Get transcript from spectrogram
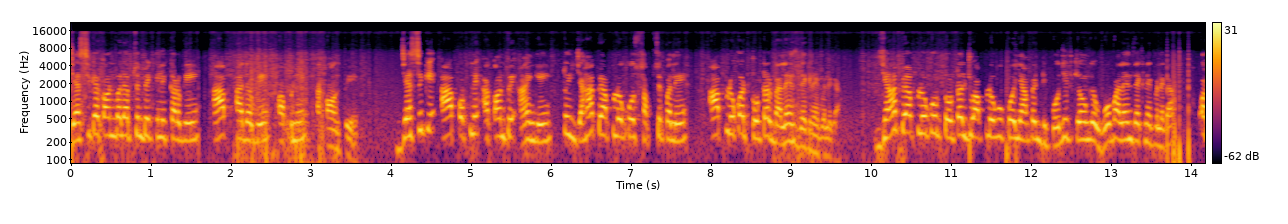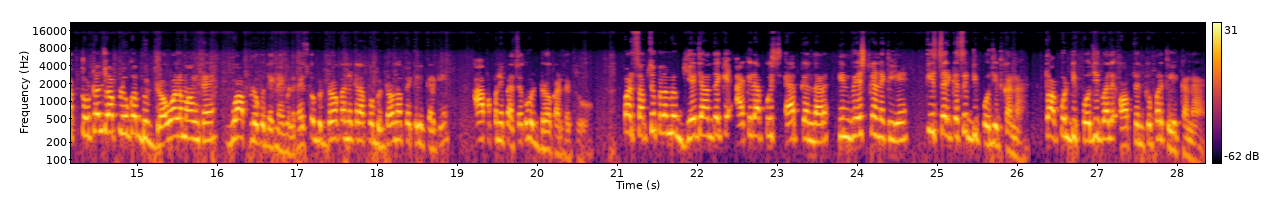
जैसे कि अकाउंट वाले ऑप्शन पर क्लिक करोगे, आप आ जाओगे अपने अकाउंट पे। जैसे कि आप अपने अकाउंट पे आएँगे तो यहाँ पे आप लोगों को सबसे पहले आप लोग का टोटल बैलेंस देखने को मिलेगा। यहाँ पे आप लोगों को टोटल जो आप लोगों को यहाँ पे डिपॉजिट किए होंगे, वो बैलेंस देखने को मिलेगा। और टोटल जो आप लोगों का विड्रॉवल अमाउंट है, वो आप लोगों को देखने को मिलेगा। इसको विड्रॉ करने के लिए आपको विड्रॉ पे क्लिक करके आप अपने पैसे को विड्रॉ कर सकते हो। पर सबसे पहले हम लोग ये जानते हैं कि आखिर आपको इस ऐप के अंदर इन्वेस्ट करने के लिए किस तरीके से डिपॉजिट करना है। तो आपको डिपॉजिट वाले ऑप्शन के ऊपर क्लिक करना है।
